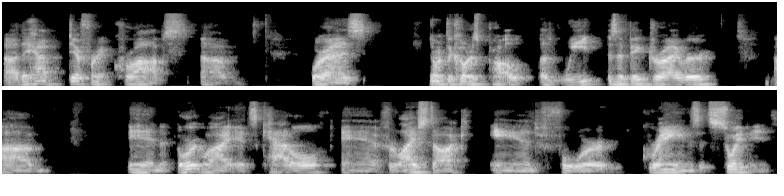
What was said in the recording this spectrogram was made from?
Uh, they have different crops, um, whereas North Dakota's pro- wheat is a big driver. Um, in Uruguay, it's cattle and for livestock, and for grains, it's soybeans.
